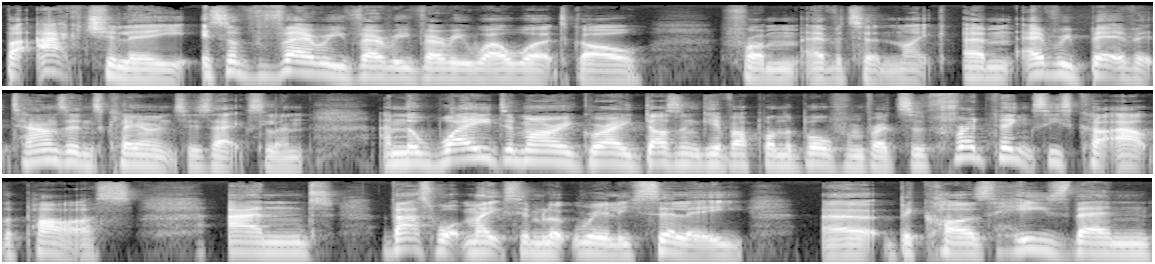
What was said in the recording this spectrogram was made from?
But actually, it's a very very very well worked goal from Everton. Like um, every bit of it, Townsend's clearance is excellent, and the way Demarai Gray doesn't give up on the ball from Fred. So Fred thinks he's cut out the pass, and that's what makes him look really silly. Uh, because he's then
